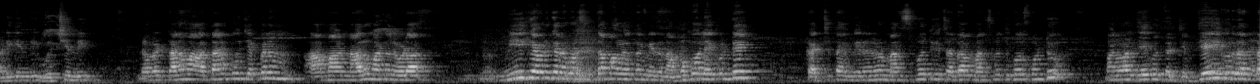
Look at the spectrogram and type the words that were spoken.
అడిగింది వచ్చింది. కాబట్టి తన తనకు చెప్పిన ఆ మా నాలుగు మాటలు కూడా మీకు ఎవరికైనా కూడా సిద్ధమాలతో మీద నమ్మకం లేకుంటే ఖచ్చితంగా మీరు మనస్ఫూర్తిగా చదవాలి మనస్ఫూర్తి కోరుకుంటూ మన వాళ్ళు జై గురు దత్త చెప్పు జై గురు దత్త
